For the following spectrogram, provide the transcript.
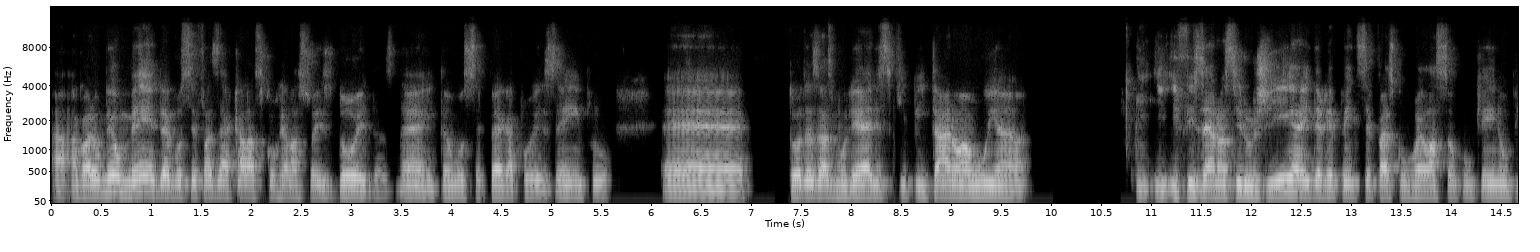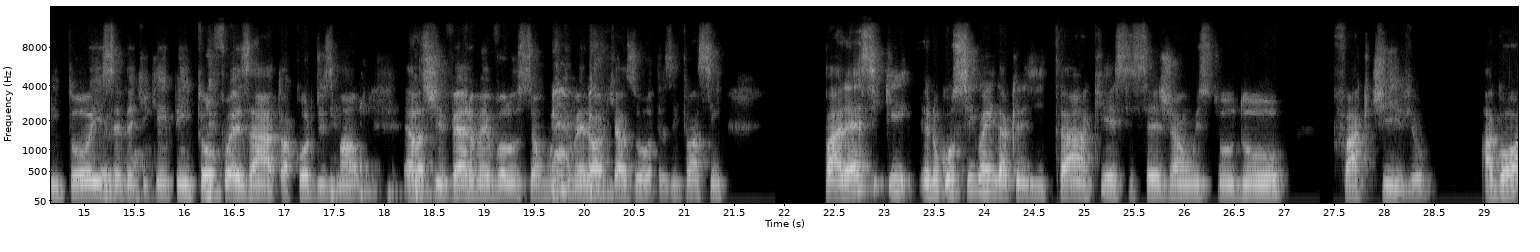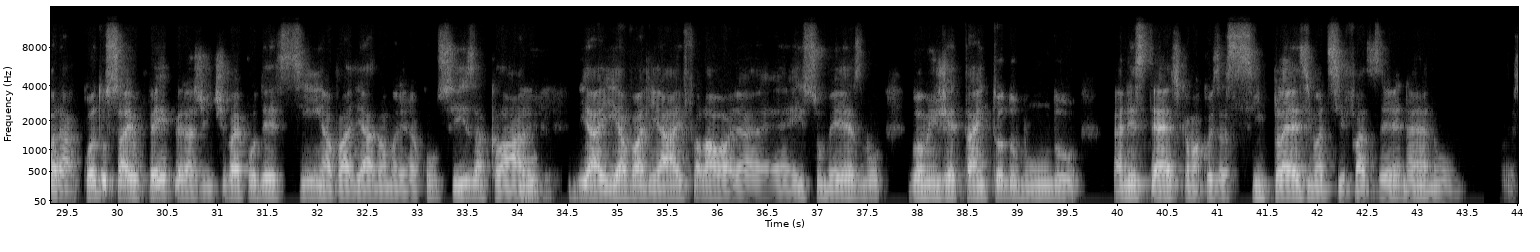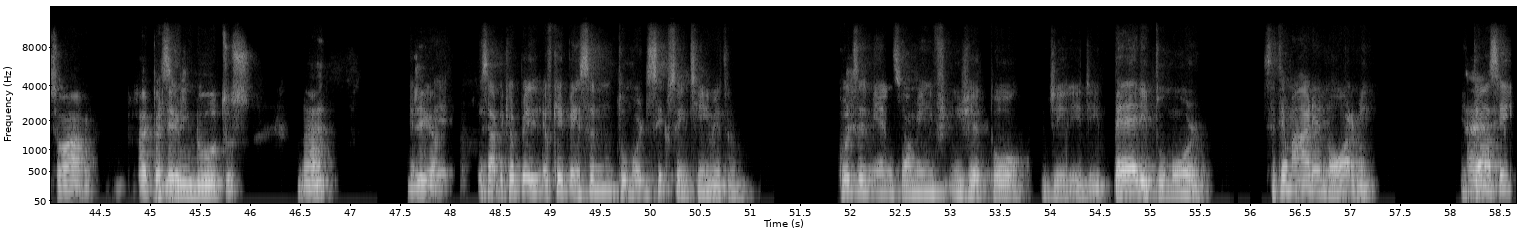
Agora, o meu medo é você fazer aquelas correlações doidas, né? Então, você pega, por exemplo, é, todas as mulheres que pintaram a unha e, e, fizeram a cirurgia e de repente você faz com relação com quem não pintou e você vê que quem pintou foi exato, a cor do esmalte, elas tiveram uma evolução muito melhor que as outras. Então, assim, parece que eu não consigo ainda acreditar que esse seja um estudo factível. Agora, quando sai o paper, a gente vai poder sim avaliar de uma maneira concisa, claro, uhum. e aí avaliar e falar: olha, é isso mesmo, vamos injetar em todo mundo anestésico é uma coisa simplésima de se fazer, né? Não, isso é uma, vai perder Você... minutos, né? Diga. Você sabe que eu, eu fiquei pensando num tumor de 5 centímetros. Quantos ml esse homem injetou de, de peritumor? Você tem uma área enorme. Então, é. assim,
